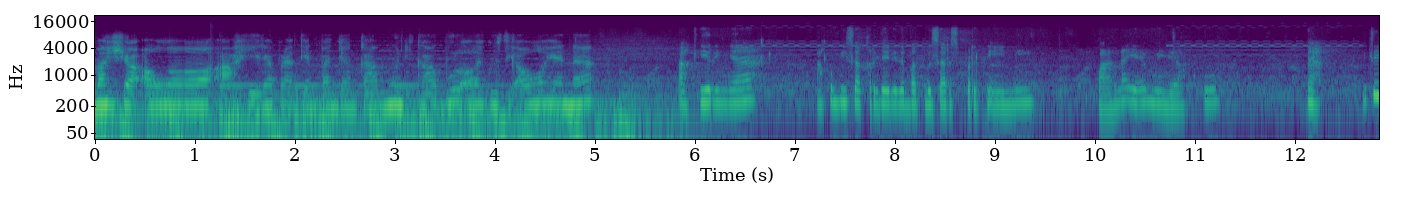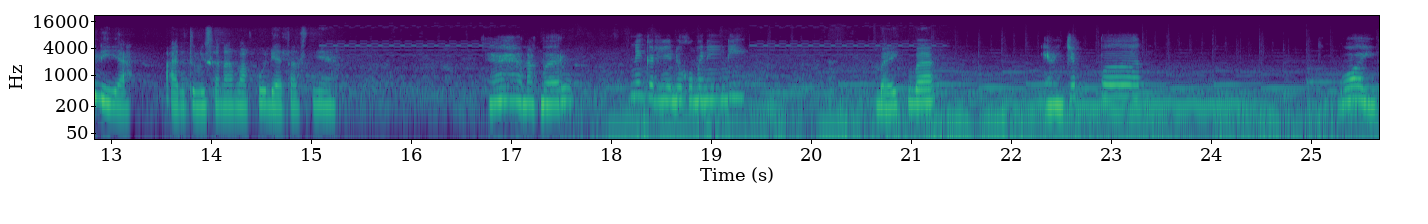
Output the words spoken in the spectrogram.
Masya Allah, akhirnya penantian panjang kamu dikabul oleh Gusti Allah ya nak. Akhirnya, aku bisa kerja di tempat besar seperti ini. Mana ya mejaku? Itu dia. Ada tulisan namaku di atasnya. Eh, anak baru. Ini kerjain dokumen ini. Baik, Mbak. Yang cepet. Woi,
